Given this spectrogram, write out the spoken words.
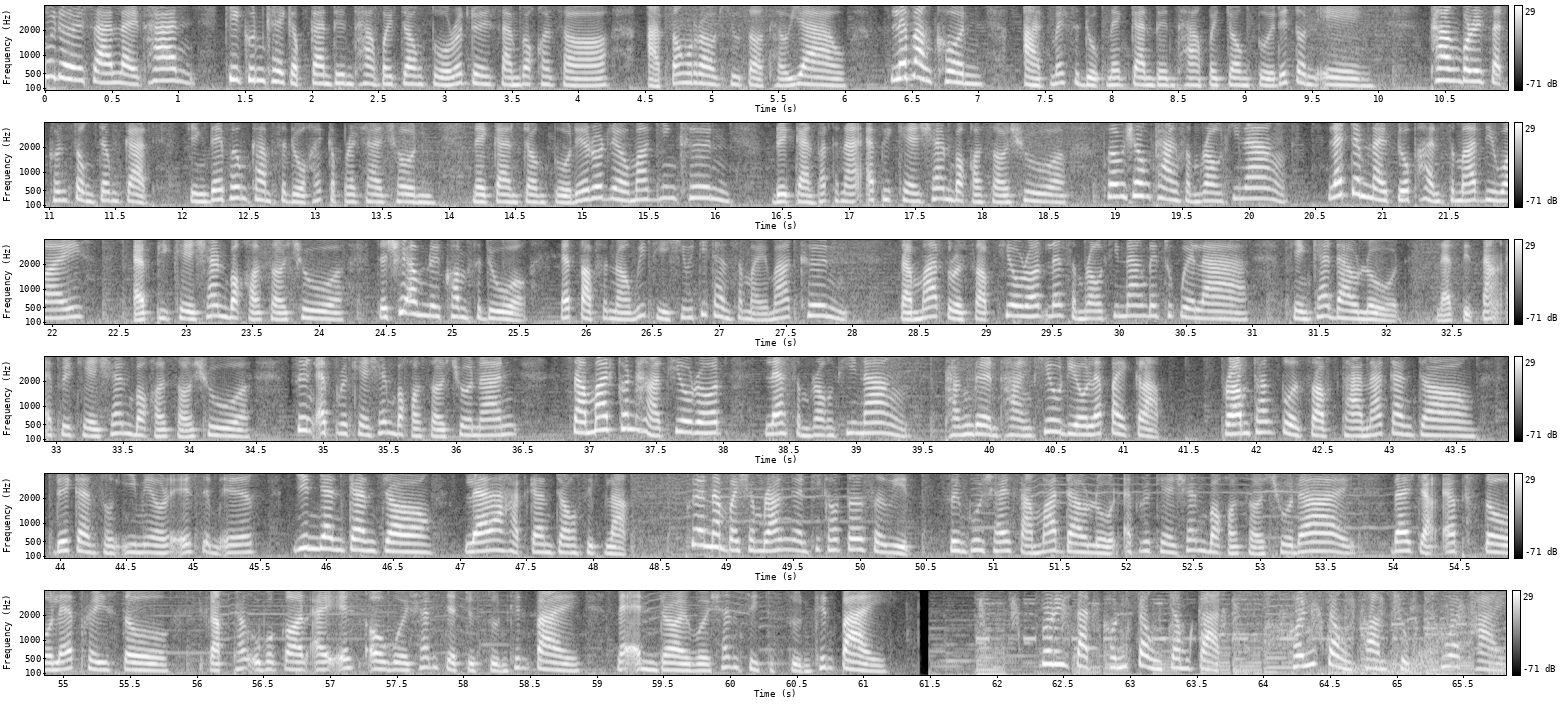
ผู้โดยสารหลายท่านที่คุ้นเคยกับการเดินทางไปจองตั๋วรถโดยสารบขสอาจต้องรอคิวต่อแถวยาว และบางคนอาจไม่สะดวกในการเดินทางไปจองตั๋วด้วยตนเอง ทางบริษัทขนส่งจำกัด จึงได้เพิ่มความสะดวกให้กับประชาชน ในการจองตั๋วได้รวดเร็วมากยิ่งขึ้น โดยการพัฒนาแอปพลิเคชันบขสชัวเพิ่มช่องทางสำรองที่นั่ง และจำหน่ายตั๋วผ่านสมาร์ทเดเวิ์แอปพลิเคชันบขสชัวจะช่วยอำนวยความสะดวก และตอบสนองวิถีชีวิตที่ทันสมัยมากขึ้น สามารถตรวจสอบเที่ยวรถและสำรองที่นั่งได้ทุกเวลา เพียงแค่ดาวน์โหลด และติดตั้งแอปพลิเคชันบขสชัวซึ่งแอปพลิเคชันบขสชัวนั้น สามารถค้นหาเที่ยวรถ และสำรองที่นั่ง ทั้งเดินทางเที่ยวเดียวและไปกลับ พร้อมทั้งตรวจสอบสถานะการจอง ด้วยการส่งอีเมลและ SMS ยืนยันการจอง และรหัสการจอง 10 หลัก เพื่อนำไปชำระเงินที่เคาน์เตอร์เซอร์วิสซึ่งผู้ใช้สามารถดาวน์โหลดแอปพลิเคชันบขสชัวได้ ได้จาก App Store และ Play Store กับทั้งอุปกรณ์ ISO เวอร์ชัน7.0 ขึ้นไป และ Android เวอร์ชัน4.0 ขึ้นไป บริษัทขนส่งจำกัด ขนส่งความสุขทั่วไทย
